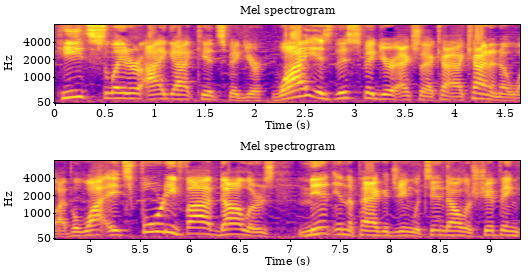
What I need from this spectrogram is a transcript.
Heath Slater I Got Kids figure. Why is this figure, actually I, I kind of know why, but why it's $45 mint in the packaging with $10 shipping.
